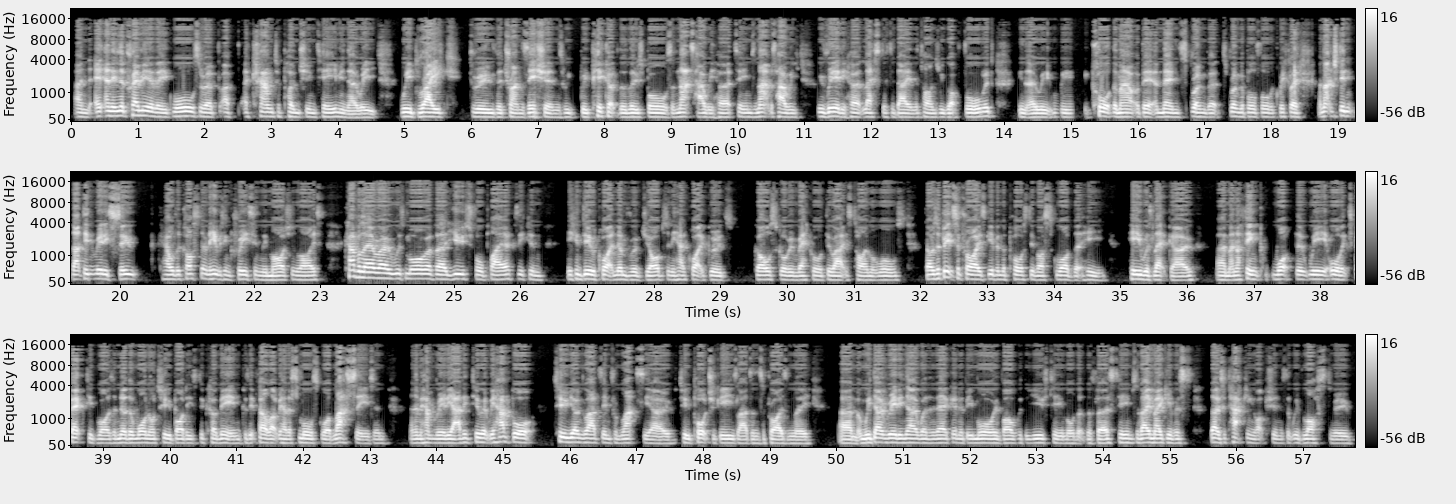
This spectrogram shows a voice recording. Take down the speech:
And and in the Premier League, Wolves are a, a, a counter punching team. You know, we we break through the transitions, we, we pick up the loose balls, and that's how we hurt teams. And that was how we, we really hurt Leicester today in the times we got forward. You know, we, we caught them out a bit and then sprung the sprung the ball forward quickly, and that just didn't that didn't really suit Helder Costa, and he was increasingly marginalised. Cavaleiro was more of a useful player because he can he can do quite a number of jobs, and he had quite a good goal scoring record throughout his time at Wolves. So I was a bit surprised, given the paucity of our squad, that he he was let go. Um, and I think what the, we all expected was another one or two bodies to come in because it felt like we had a small squad last season, and then we haven't really added to it. We have brought two young lads in from Lazio, two Portuguese lads, unsurprisingly, um, and we don't really know whether they're going to be more involved with the youth team or the, the first team. So they may give us those attacking options that we've lost through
